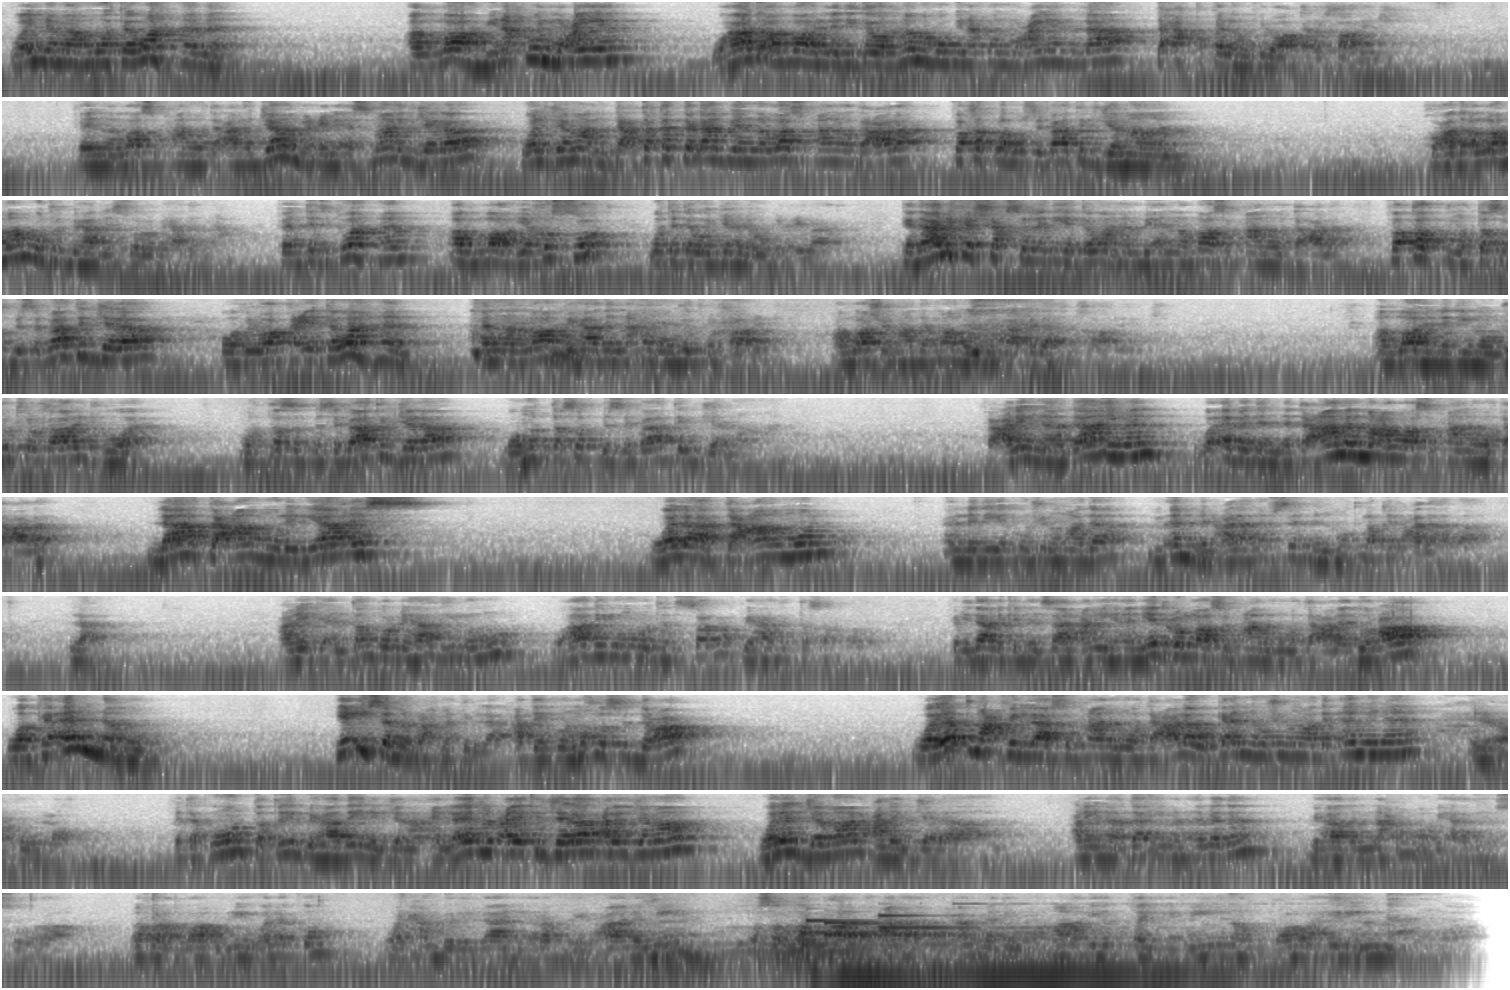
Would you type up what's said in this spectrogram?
وإنما هو توهم الله بنحو معين وهذا الله الذي توهمه بنحو معين لا تحقق له في الواقع الخارجي. فإن الله سبحانه وتعالى جامع لأسماء الجلال والجمال. أنت اعتقدت الآن بأن الله سبحانه وتعالى فقط له صفات الجمال. وهذا الله ما موجود بهذه الصورة وبهذا النحو فأنت تتوهم الله يخصك وتتوجه له بالعبادة. كذلك الشخص الذي يتوهم بأن الله سبحانه وتعالى فقط متصف بصفات الجلال هو في الواقع يتوهم أن الله بهذا النحو موجود في الخارج. الله شو هذا ما موجود هكذا في الخارج. الله الذي موجود في الخارج هو متصف بصفات الجلال ومتصف بصفات الجمال. فعلينا دائما وابدا نتعامل مع الله سبحانه وتعالى. لا تعامل اليائس ولا تعامل الذي يكون شنو ماذا؟ مأمن على نفسه من مطلق العذابات. لا. عليك أن تنظر لهذه الأمور وهذه الأمور تتصرف بهذا التصرف. فلذلك الإنسان عليه أن يدعو الله سبحانه وتعالى دعاء وكأنه يئس من رحمة الله حتى يكون مخلص في الدعاء ويطمع في الله سبحانه وتعالى وكأنه شنو هذا أمن العقوبة. فتكون تطير بهذين الجناحين. لا يغلب عليك الجلال على الجمال ولا الجمال على الجلال. علينا دائما أبدا بهذا النحو وبهذه الصورة. غفر الله لي ولكم والحمد لله رب العالمين. وصلى الله على محمد وآله الطيبين الطاهرين.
